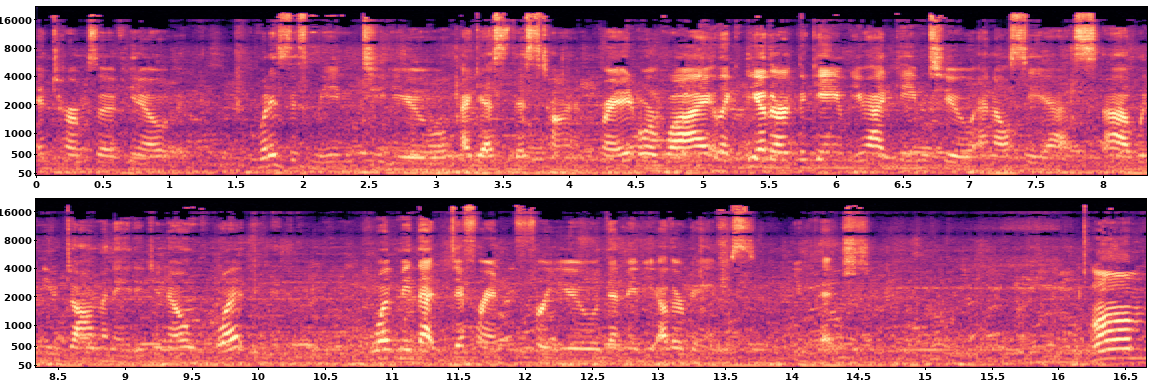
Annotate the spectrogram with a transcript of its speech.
in terms of you know? What does this mean to you? I guess this time, right? Or why? Like the other, the game you had, game two NLCS, uh, when you dominated. You know what? What made that different for you than maybe other games? You pitched? Um,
